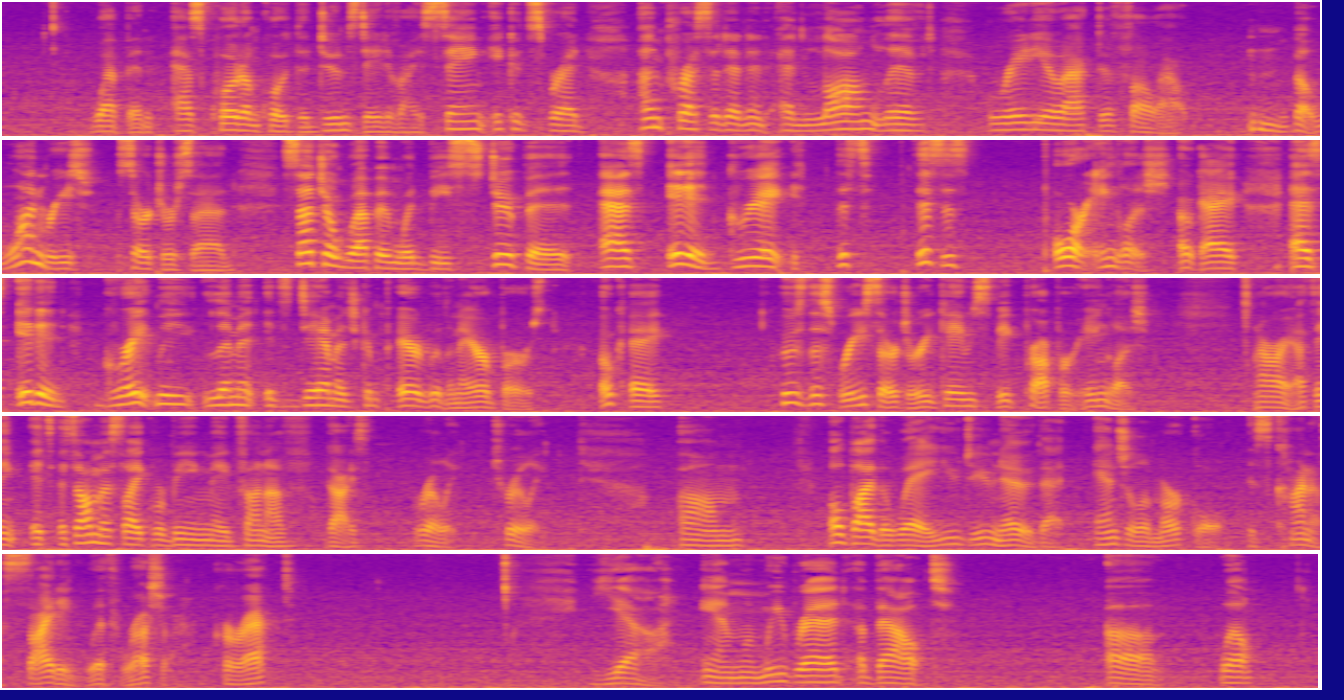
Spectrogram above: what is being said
weapon as quote unquote the doomsday device, saying it could spread unprecedented and long lived radioactive fallout. but one researcher said such a weapon would be stupid as it'd great this this is poor English, okay? As it'd greatly limit its damage compared with an airburst. Okay. Who's this researcher? He can't speak proper English. All right, I think it's it's almost like we're being made fun of, guys. Really, truly. Um, oh, by the way, you do know that Angela Merkel is kind of siding with Russia, correct? Yeah, and when we read about, uh, well,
